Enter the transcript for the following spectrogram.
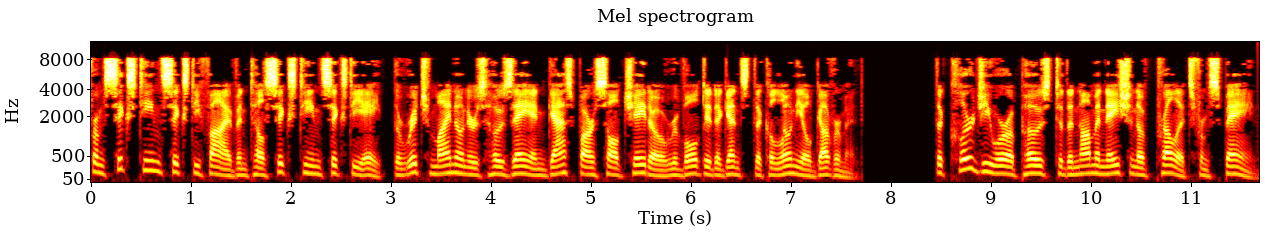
From 1665 until 1668, the rich mineowners José and Gaspar Salcedo revolted against the colonial government. The clergy were opposed to the nomination of prelates from Spain.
